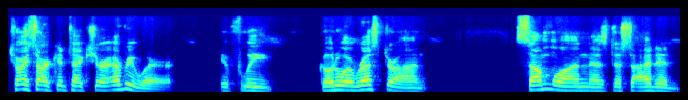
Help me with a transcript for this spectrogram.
choice architecture everywhere. If we go to a restaurant someone has decided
